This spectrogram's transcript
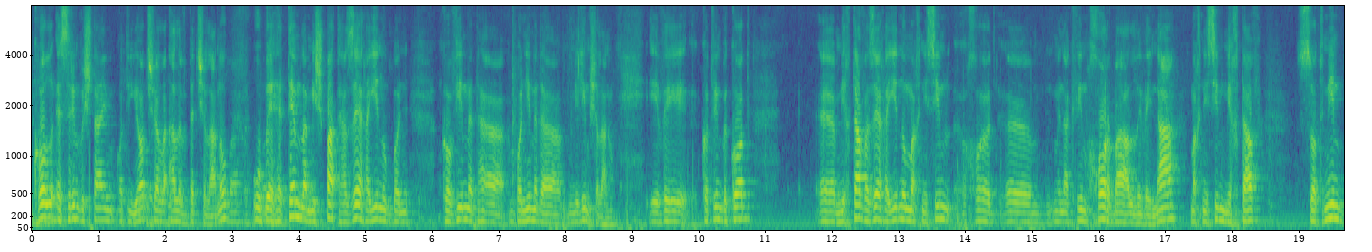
כל 22 אותיות של א' ב' שלנו, ובהתאם למשפט הזה היינו קובעים את ה... בונים את המילים שלנו. וכותבים בקוד, אה, מכתב הזה היינו מכניסים, אה, מנקבים חור בלבנה, מכניסים מכתב, סותמים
